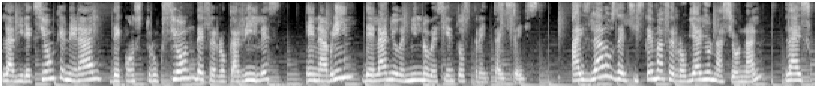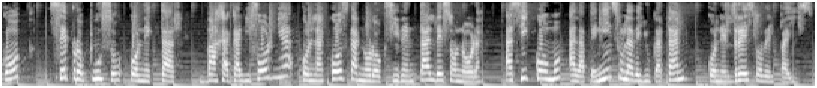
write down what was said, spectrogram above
la Dirección General de Construcción de Ferrocarriles en abril del año de 1936. Aislados del sistema ferroviario nacional, la SCOP se propuso conectar Baja California con la costa noroccidental de Sonora, así como a la península de Yucatán con el resto del país.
